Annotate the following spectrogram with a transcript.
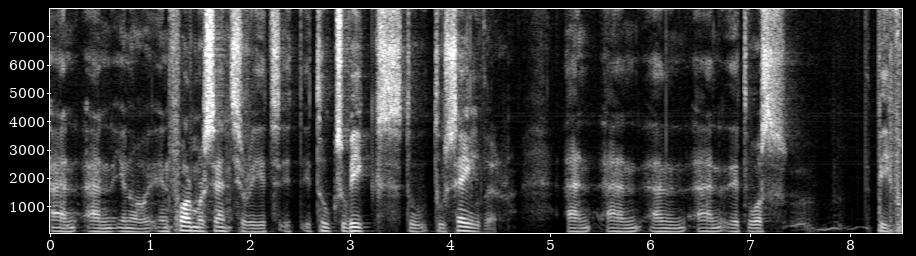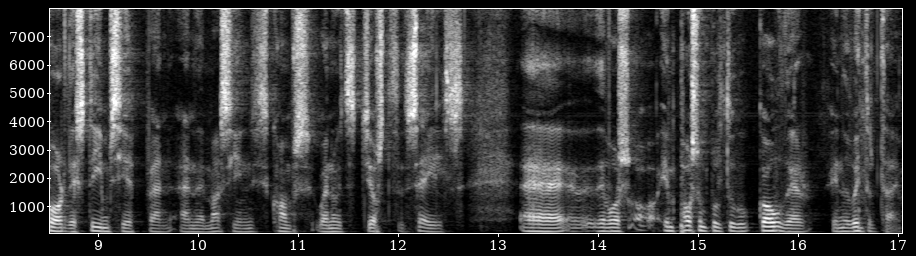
and, and you know, in former century, it, it, it took weeks to, to sail there. And, and, and, and it was before the steamship and, and the machines comes when it's just sails. Uh, it was impossible to go there in the wintertime.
